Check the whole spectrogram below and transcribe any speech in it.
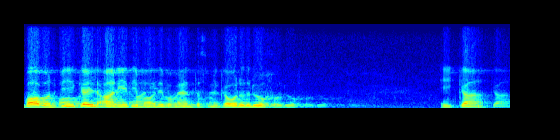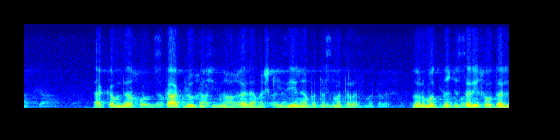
بابن فی کایل آنیت باندې په بیان تسمی کول د لوخ ایکا دا کم د سکاک لوخ شي نو هغه د مشکیزین په تسمه تړل نور مطلق سری خودل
